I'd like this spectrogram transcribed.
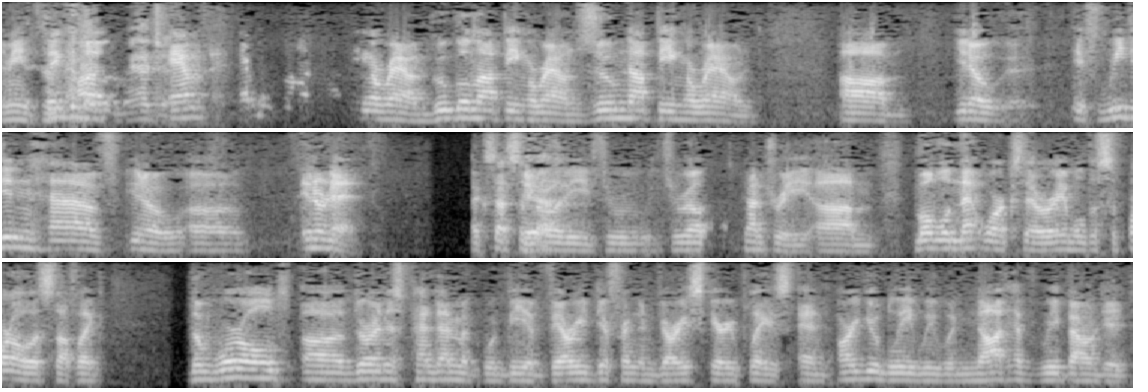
I mean, think about Amazon not being around, Google not being around, Zoom not being around. Um, you know, if we didn't have, you know, uh, internet accessibility yeah. through throughout the country, um, mobile networks that were able to support all this stuff, like the world uh, during this pandemic would be a very different and very scary place, and arguably we would not have rebounded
